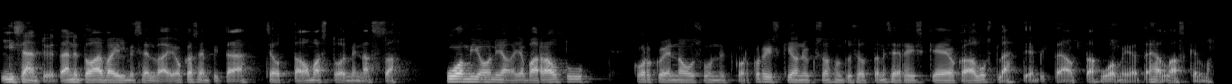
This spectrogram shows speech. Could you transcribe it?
lisääntyy. Tämä nyt on aivan ilmiselvää. Jokaisen pitää se ottaa omassa toiminnassa huomioon ja, ja varautuu korkojen nousuun. Nyt korkoriski on yksi asuntosijoittamisen riskejä, joka alusta lähtien pitää ottaa huomioon ja tehdä laskelmat.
